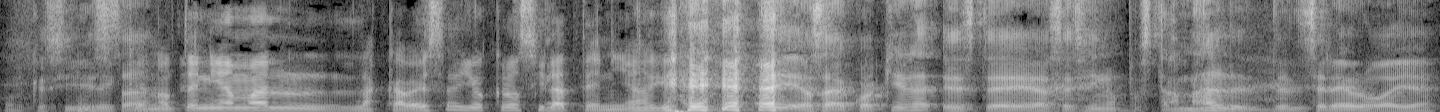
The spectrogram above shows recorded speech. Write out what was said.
porque sí de está. que no tenía mal la cabeza, yo creo sí la tenía. Sí, o sea, cualquier este asesino, pues está mal del, del cerebro, vaya.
